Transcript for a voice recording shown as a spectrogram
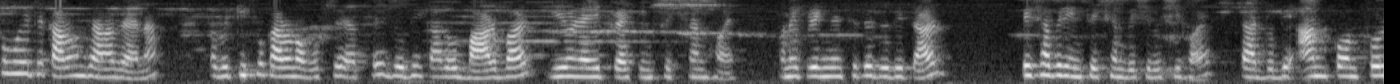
সময় এটির কারণ জানা যায় না, তবে কিছু কারণ অবশ্যই আছে। যদি কারও বারবার ইউরিনারি ট্র্যাক ইনফেকশন হয় মানে প্রেগনেন্সিতে যদি তার পেশাবের ইনফেকশন বেশি বেশি হয়, তার যদি আনকন্ট্রোল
